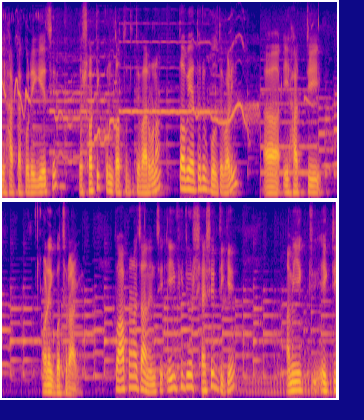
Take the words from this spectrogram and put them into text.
এই হাটটা করে গিয়েছে, তো সঠিক কোনো তথ্য দিতে পারব না। তবে এতটুকু বলতে পারি এই হাটটি অনেক বছর আগে। তো আপনারা জানেন যে এই ভিডিওর শেষের দিকে আমি একটি একটি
